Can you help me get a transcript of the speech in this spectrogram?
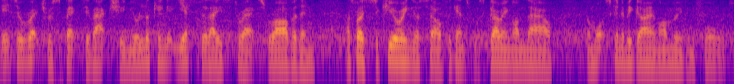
It's a retrospective action. You're looking at yesterday's threats rather than, I suppose, securing yourself against what's going on now and what's going to be going on moving forward.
